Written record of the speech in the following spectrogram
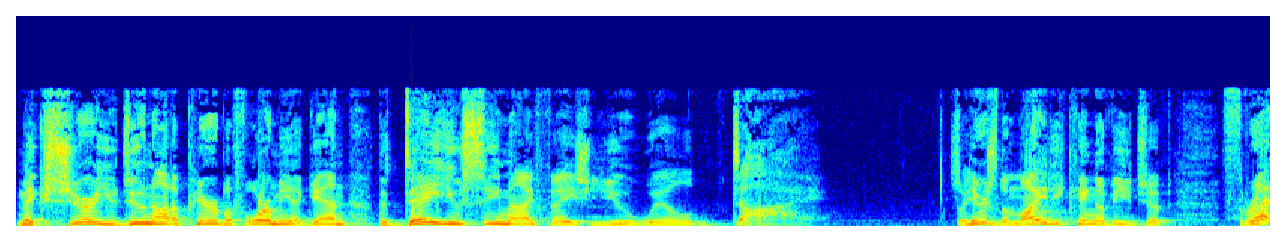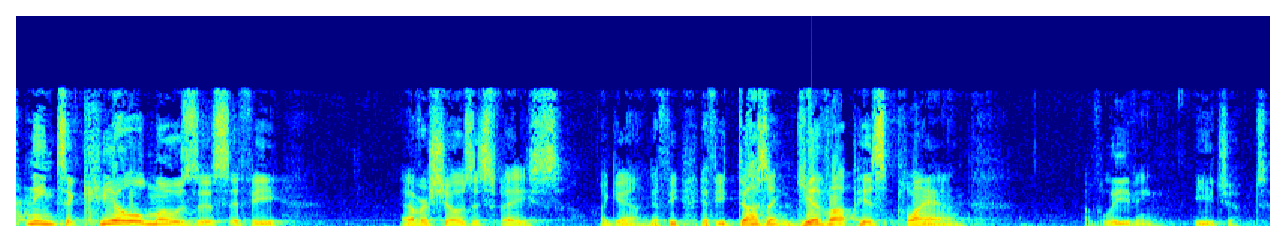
Make sure you do not appear before me again. The day you see my face, you will die. So here's the mighty king of Egypt threatening to kill Moses if he ever shows his face again, if he, if he doesn't give up his plan of leaving Egypt.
